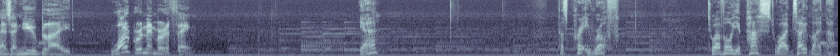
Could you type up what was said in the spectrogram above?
as a new blade. Won't remember a thing. Yeah? That's pretty rough. To have all your past wiped out like that.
